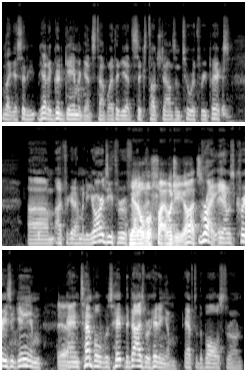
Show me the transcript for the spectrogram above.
like I said, he, he had a good game against Temple. I think he had six touchdowns and two or three picks. Um, I forget how many yards he threw. For he had over 500 yards. Right, yeah, it was a crazy game. Yeah. And Temple was hit. The guys were hitting him after the ball was thrown.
